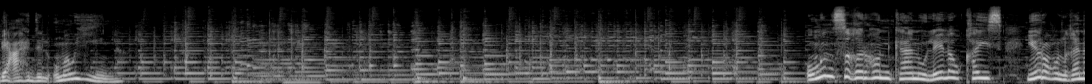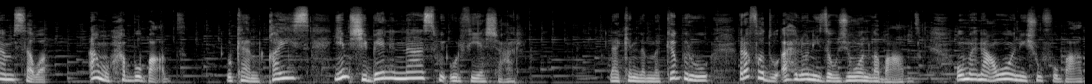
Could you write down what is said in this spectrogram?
بعهد الأمويين. ومن صغرهن كانوا ليلى وقيس يرعوا الغنم سوا. قاموا حبوا بعض. وكان قيس يمشي بين الناس ويقول فيها شعر. لكن لما كبروا رفضوا أهلهم يزوجوهم لبعض ومنعوهم يشوفوا بعض.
